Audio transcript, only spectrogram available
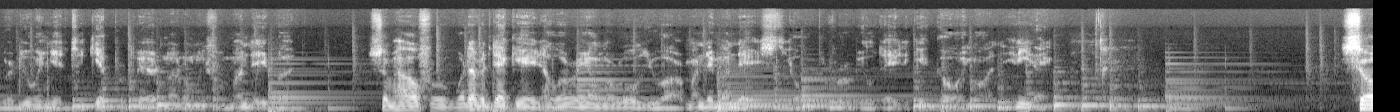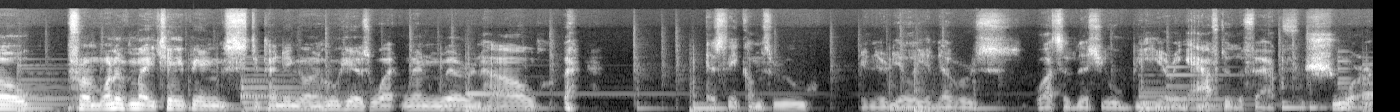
we're doing it to get prepared not only for Monday, but somehow for whatever decade, however young or old you are. Monday, Mondays, the old proverbial day to get going on anything. So, from one of my tapings, depending on who hears what, when, where, and how, as they come through in their daily endeavors. Lots of this you'll be hearing after the fact for sure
